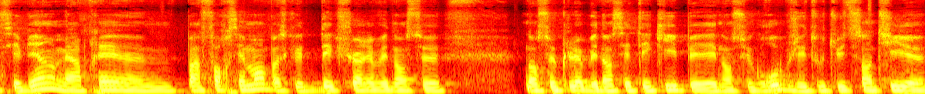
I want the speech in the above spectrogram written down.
c'est bien. Mais après pas forcément parce que dès que je suis arrivé dans ce dans ce club et dans cette équipe et dans ce groupe, j'ai tout de suite senti euh,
